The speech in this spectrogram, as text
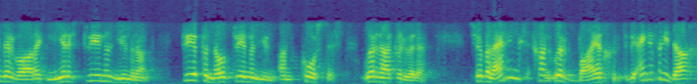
inderwaarheid meer as 2 miljoen rand, 2.02 miljoen aan kostes oor daai periode. So beleggings gaan oor baie goed. Op die einde van die dag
